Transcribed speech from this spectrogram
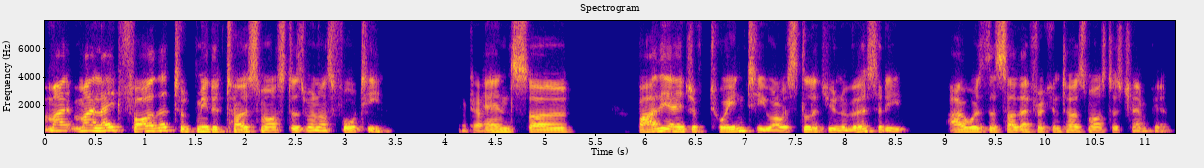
my my late father took me to Toastmasters when I was fourteen, Okay. and so by the age of twenty, I was still at university. I was the South African Toastmasters champion.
